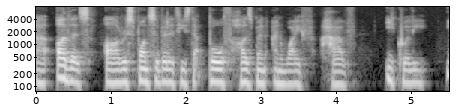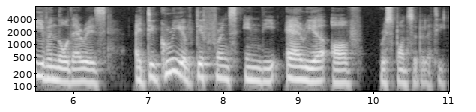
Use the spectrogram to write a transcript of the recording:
uh, others are responsibilities that both husband and wife have equally, even though there is a degree of difference in the area of responsibility.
